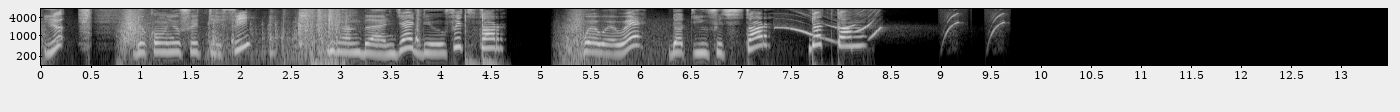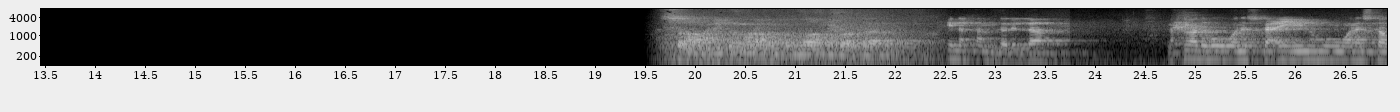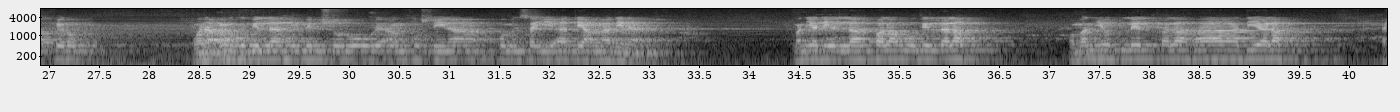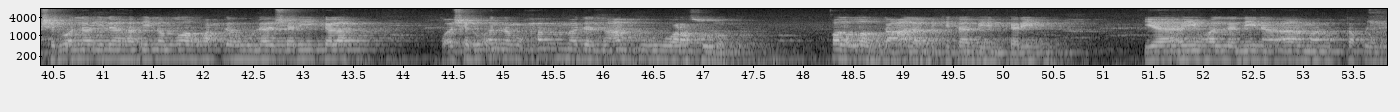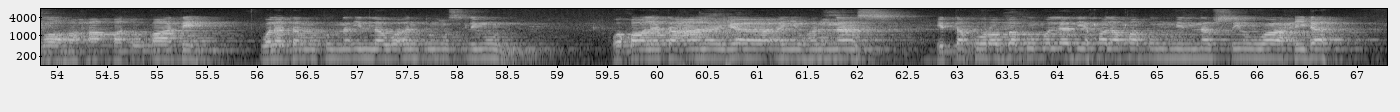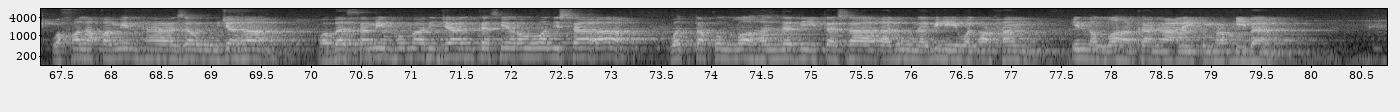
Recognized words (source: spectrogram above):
Yuk, dukung UFIT TV dengan belanja di UFIT Store. www.ufitstore.com Assalamualaikum warahmatullahi wabarakatuh. Innal hamdalillah nahmaduhu wa nasta'inuhu wa nastaghfiruh ونعوذ بالله من شرور أنفسنا ومن سيئات أعمالنا. من يهده الله فلا مضل له ومن يضلل فلا هادي له. أشهد أن لا إله إلا الله وحده لا شريك له وأشهد أن محمدا عبده ورسوله. قال الله تعالى في كتابه الكريم يا أيها الذين آمنوا اتقوا الله حق تقاته ولا تموتن إلا وأنتم مسلمون. وقال تعالى يا أيها الناس اتقوا ربكم الذي خلقكم من نفس واحدة وخلق منها زوجها وبث منهما رجالا كثيرا ونساء واتقوا الله الذي تساءلون به والأرحم إن الله كان عليكم رقيبا.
